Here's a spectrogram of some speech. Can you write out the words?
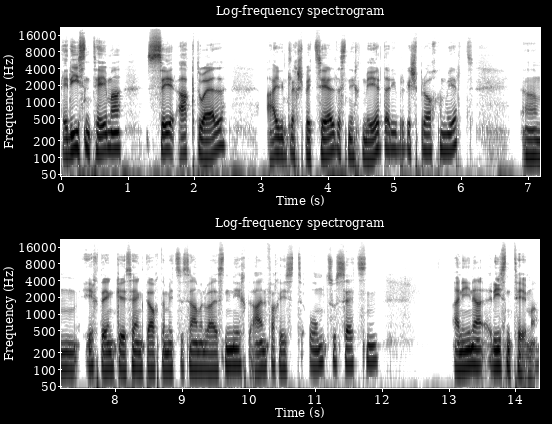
Riesenthema, sehr aktuell, eigentlich speziell, dass nicht mehr darüber gesprochen wird. Ähm, ich denke, es hängt auch damit zusammen, weil es nicht einfach ist umzusetzen Anina, Riesenthema.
